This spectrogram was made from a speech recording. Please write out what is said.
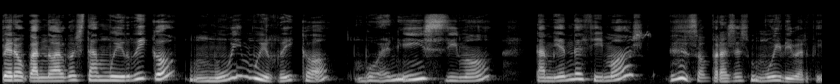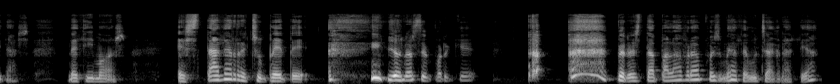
Pero cuando algo está muy rico, muy, muy rico, buenísimo, también decimos, son frases muy divertidas, decimos, está de rechupete. Yo no sé por qué. Pero esta palabra pues me hace mucha gracia.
